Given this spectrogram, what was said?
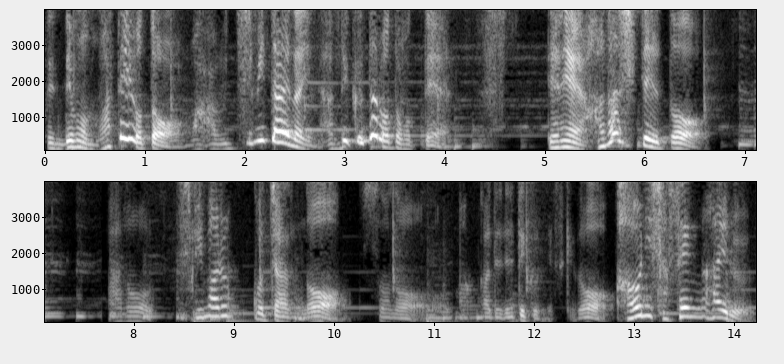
で、でも待てよと、まあ、うちみたいなになんで来んだろうと思って。でね、話してると、あの、ちびまる子ちゃんの、その、漫画で出てくるんですけど、顔に斜線が入る、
